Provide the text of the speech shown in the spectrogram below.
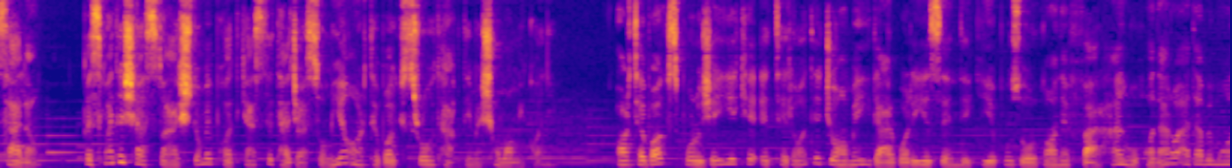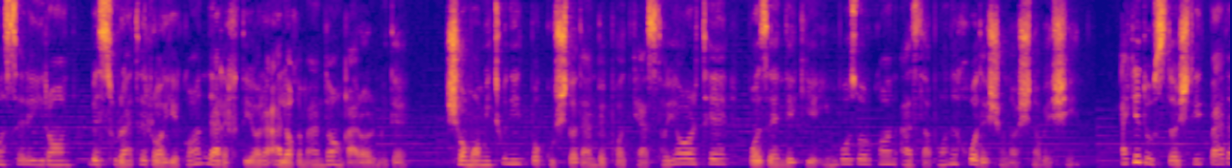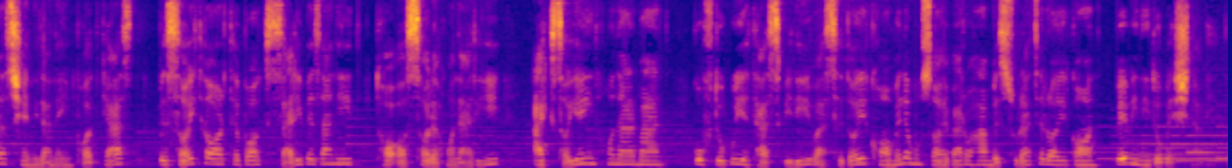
سلام. قسمت 68 پادکست تجسمی آرتباکس رو تقدیم شما می‌کنیم. آرتباکس پروژه‌ایه که اطلاعات جامعی درباره زندگی بزرگان فرهنگ و هنر و ادب معاصر ایران به صورت رایگان در اختیار علاقمندان قرار میده. شما می‌تونید با گوش دادن به پادکست های آرتباکس با زندگی این بزرگان از زبان خودشون آشنا بشین. اگه دوست داشتید بعد از شنیدن این پادکست به سایت آرت باکس سری بزنید تا آثار هنری، عکسای این هنرمند، گفتگوی تصویری و صدای کامل مصاحبه رو هم به صورت رایگان ببینید و بشنوید.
